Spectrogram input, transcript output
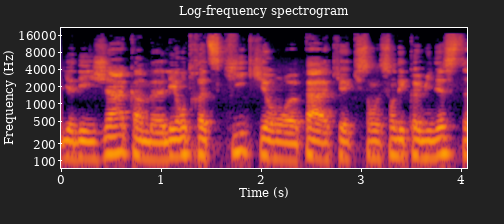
il y a des gens comme euh, Léon Trotsky qui ont euh, pas, qui, qui sont, sont des communistes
